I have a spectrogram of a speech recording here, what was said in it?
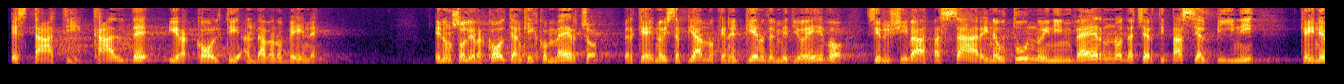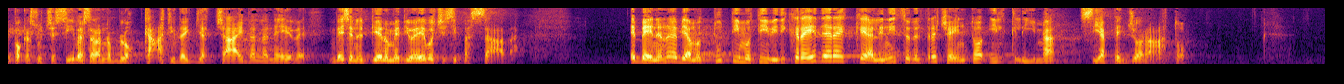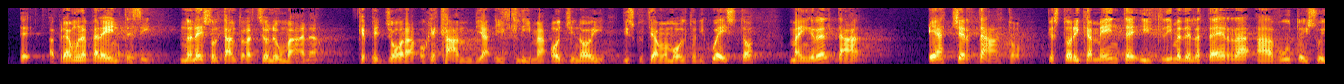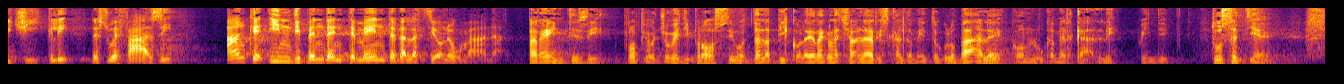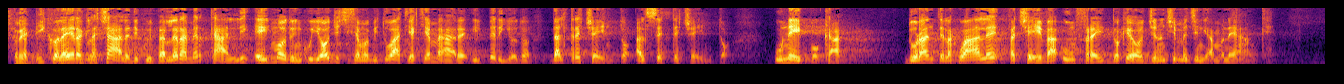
estati calde, i raccolti andavano bene. E non solo i raccolti, anche il commercio, perché noi sappiamo che nel pieno del Medioevo si riusciva a passare in autunno e in inverno da certi passi alpini che in epoca successiva saranno bloccati dai ghiacciai, dalla neve. Invece nel pieno Medioevo ci si passava. Ebbene, noi abbiamo tutti i motivi di credere che all'inizio del Trecento il clima sia peggiorato. Eh, apriamo una parentesi, non è soltanto l'azione umana che peggiora o che cambia il clima. Oggi noi discutiamo molto di questo, ma in realtà è accertato che storicamente il clima della Terra ha avuto i suoi cicli, le sue fasi, anche indipendentemente dall'azione umana. Parentesi, proprio giovedì prossimo, dalla piccola era glaciale al riscaldamento globale con Luca Mercalli. Quindi, tu se tieni. Prego. La piccola era glaciale di cui parlerà Mercalli è il modo in cui oggi ci siamo abituati a chiamare il periodo dal 300 al 700, un'epoca durante la quale faceva un freddo che oggi non ci immaginiamo neanche.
